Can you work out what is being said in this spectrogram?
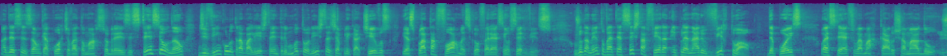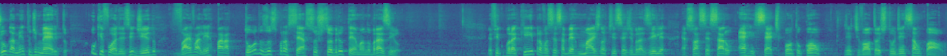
na decisão que a Corte vai tomar sobre a existência ou não de vínculo trabalhista entre motoristas de aplicativos e as plataformas que oferecem o serviço. O julgamento vai até sexta-feira em plenário virtual. Depois, o STF vai marcar o chamado julgamento de mérito. O que for decidido vai valer para todos os processos sobre o tema no Brasil. Eu fico por aqui. Para você saber mais notícias de Brasília, é só acessar o r7.com. A gente volta ao estúdio em São Paulo.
